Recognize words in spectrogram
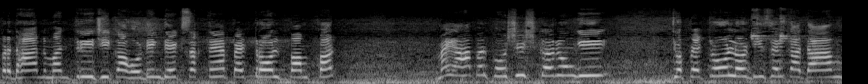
प्रधानमंत्री जी का होर्डिंग देख सकते हैं पेट्रोल पंप पर। मैं यहाँ पर कोशिश करूँगी जो पेट्रोल और डीजल का दाम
